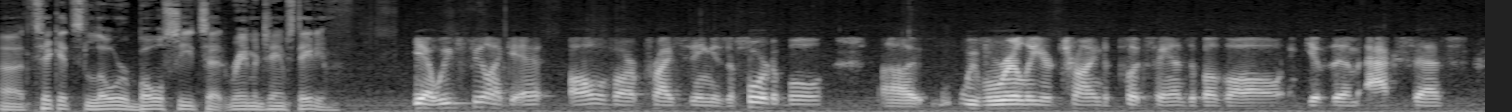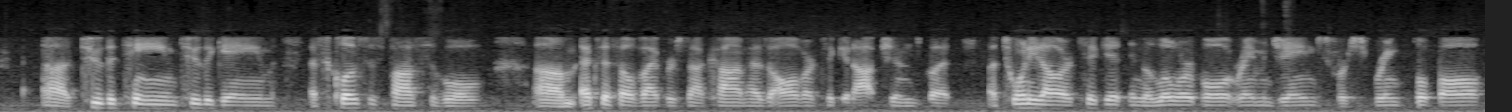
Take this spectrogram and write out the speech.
uh, tickets, lower bowl seats at Raymond James Stadium. Yeah, we feel like all of our pricing is affordable. Uh, we really are trying to put fans above all and give them access uh, to the team, to the game, as close as possible. Um, XFLVipers.com has all of our ticket options, but a $20 ticket in the lower bowl at Raymond James for spring football,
